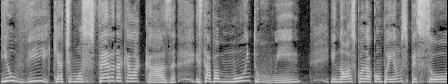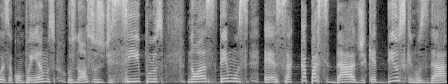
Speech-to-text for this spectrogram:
E eu vi que a atmosfera daquela casa estava muito ruim. E nós, quando acompanhamos pessoas, acompanhamos os nossos discípulos, nós temos essa capacidade que é Deus que nos dá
